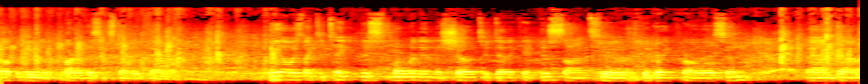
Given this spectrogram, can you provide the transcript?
welcoming you to be part of this extended family. We always like to take this moment in the show to dedicate this song to the great Carl Wilson. And um,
